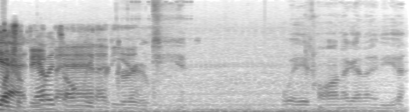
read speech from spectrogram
Yeah, would be no, a it's only bad for idea. group. Wait, hold on. I got an idea.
